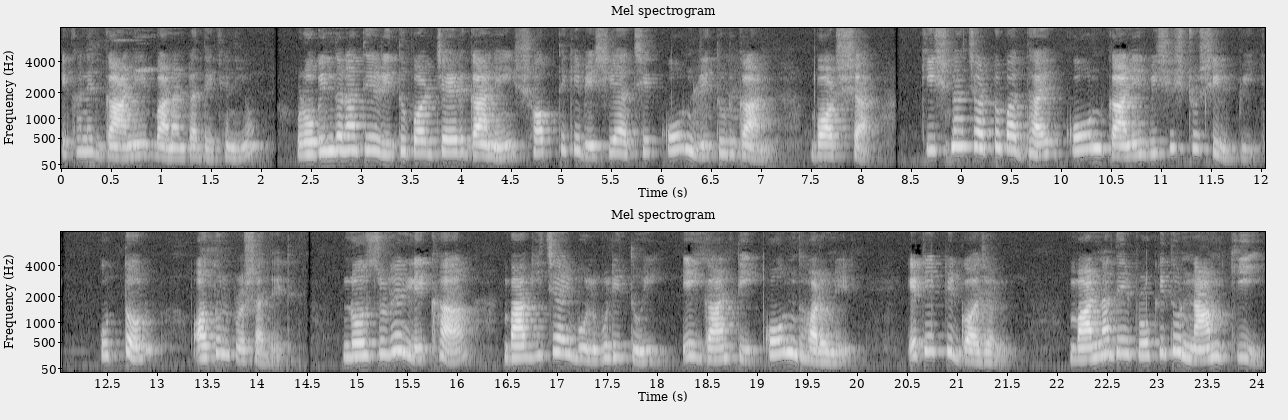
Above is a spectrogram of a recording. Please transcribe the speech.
এখানে গানের বানানটা দেখে নিও। রবীন্দ্রনাথের ঋতু পর্যায়ের গানে সব থেকে বেশি আছে কোন ঋতুর গান? বর্ষা। কৃষ্ণা চট্টোপাধ্যায় কোন গানের বিশিষ্ট শিল্পী? উত্তর, অতুল প্রসাদের। নজরুলের লেখা বাগিচায় বুলবুলি তুই, এই গানটি কোন ধরনের? এটি একটি গজল। মান্নাদের প্রকৃত নাম কি?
